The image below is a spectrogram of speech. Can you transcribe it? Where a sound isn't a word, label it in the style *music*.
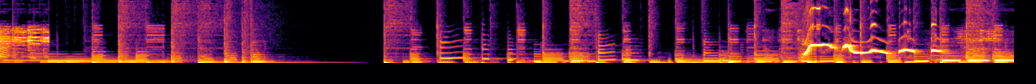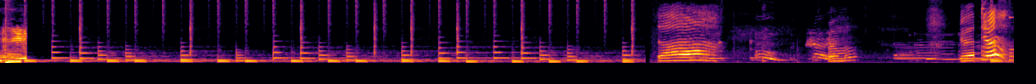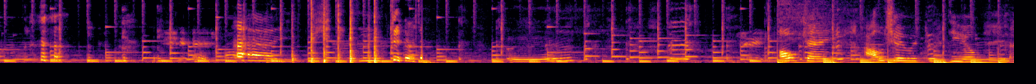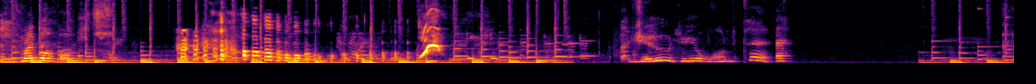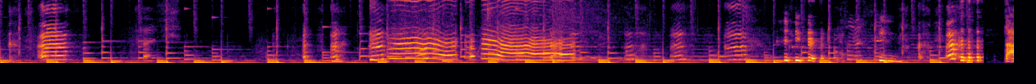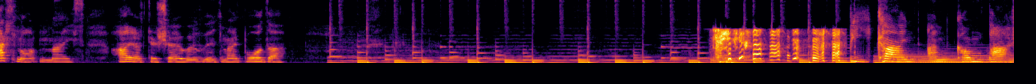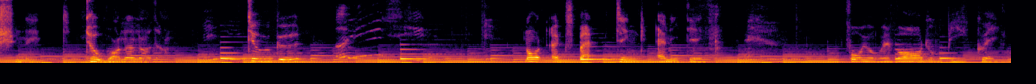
Okay, I'll share it with you. He's my brother. *laughs* Jehu, do you want it? Nice. I have to share it with my brother. *laughs* Be kind and compassionate to one another. Do good, not expecting anything. For your reward will be great.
